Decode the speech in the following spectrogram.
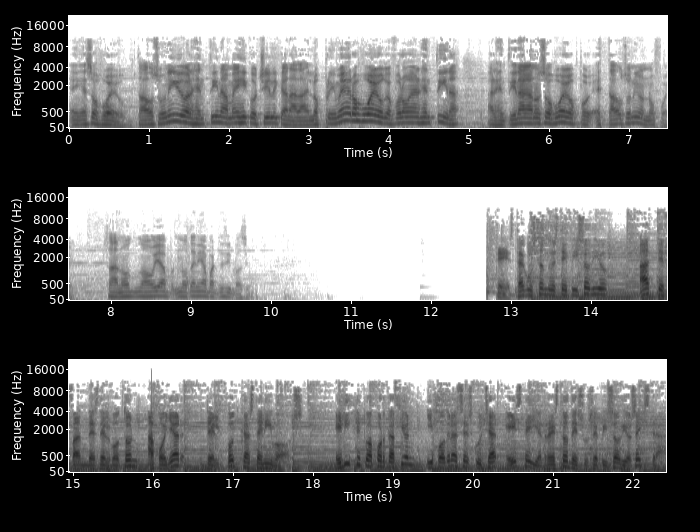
en esos juegos. Estados Unidos, Argentina, México, Chile y Canadá. En los primeros juegos que fueron en Argentina, Argentina ganó esos juegos, pues Estados Unidos no fue. O sea, no, no, había, no tenía participación. ¿Te está gustando este episodio? Hazte fan desde el botón Apoyar del podcast de Nivos. Elige tu aportación y podrás escuchar este y el resto de sus episodios extra.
